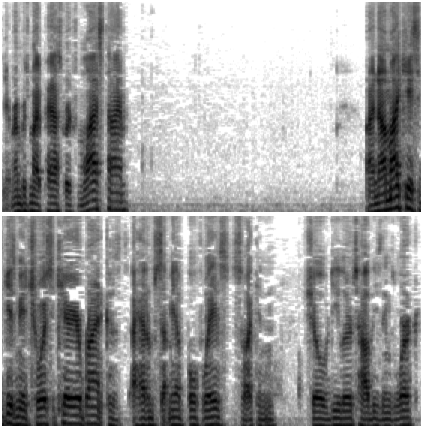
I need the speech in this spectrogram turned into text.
It remembers my password from last time. All right, now in my case, it gives me a choice of carrier, Bryant, because I had them set me up both ways so I can show dealers how these things work.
